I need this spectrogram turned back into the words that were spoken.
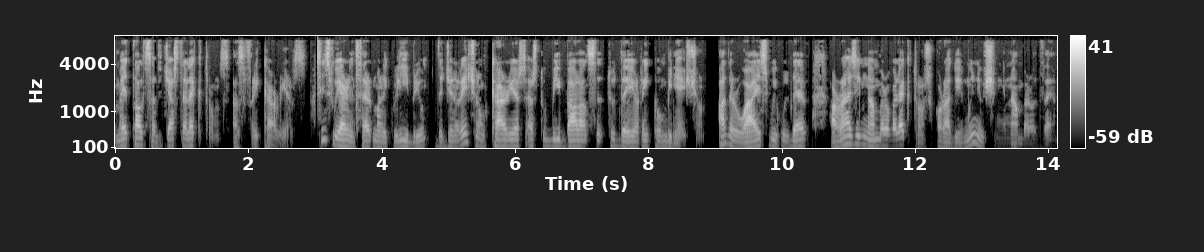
Metals have just electrons as free carriers. Since we are in thermal equilibrium, the generation of carriers has to be balanced to their recombination. Otherwise, we would have a rising number of electrons or a diminishing number of them.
